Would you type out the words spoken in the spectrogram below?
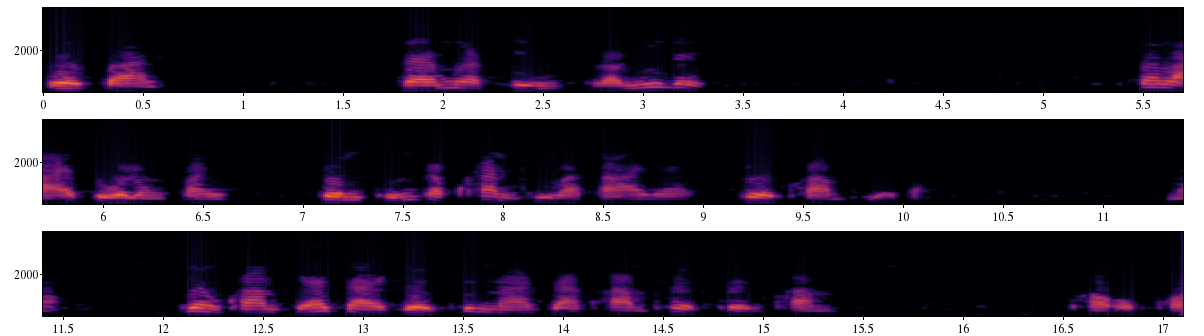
เกิดบาน แต่เมื่อสิ่งเหล่านี้ได้สลายตัวลงไป จนถึงกับขั้นที่ว่าตายแล้วเกิดความเสียใจนะเรื่องความเสียใจเกิดขึ้นมาจากความเพลิดเพลินความพออกพอ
